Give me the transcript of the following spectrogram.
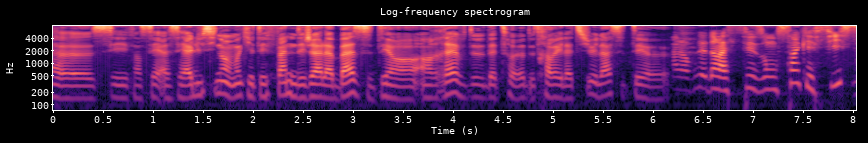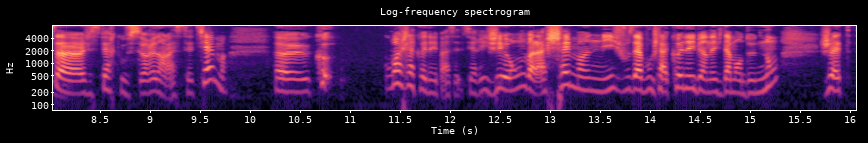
Euh, c'est enfin c'est assez hallucinant. Moi qui étais fan déjà à la base c'était un, un, rêve de d'être de travailler là-dessus. Et là c'était euh... alors vous êtes dans la saison 5 et 6 euh, j'espère que vous serez dans la septième. Euh, moi je la connais pas cette série. J'ai honte. Voilà shame on me. Je vous avoue je la connais bien évidemment de nom. Je vais être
